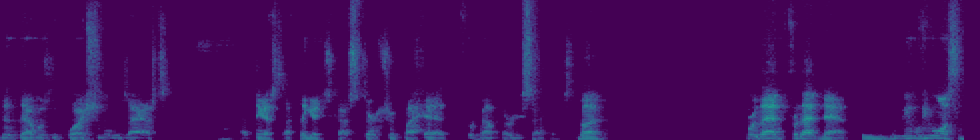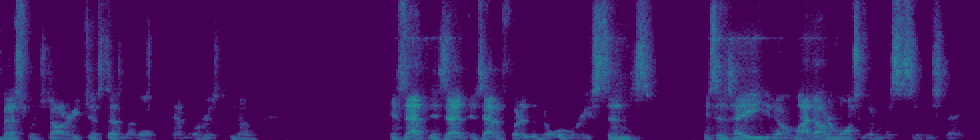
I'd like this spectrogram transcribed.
that that was the question that was asked. I think I, I think I just kind of shook my head for about 30 seconds. But for that for that dad, he, he wants the best for his daughter. He just doesn't understand, or his you know, is that is that is that a foot in the door where he sends he says, hey, you know, my daughter wants to go to Mississippi State.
